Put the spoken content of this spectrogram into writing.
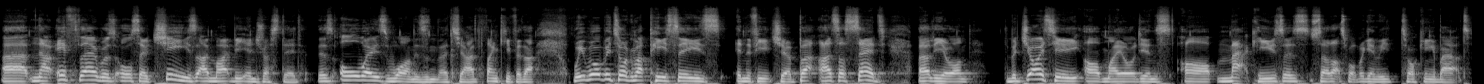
Uh, now, if there was also cheese, I might be interested. There's always one, isn't there, Chad? Thank you for that. We will be talking about PCs in the future, but as I said earlier on, the majority of my audience are Mac users, so that's what we're going to be talking about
